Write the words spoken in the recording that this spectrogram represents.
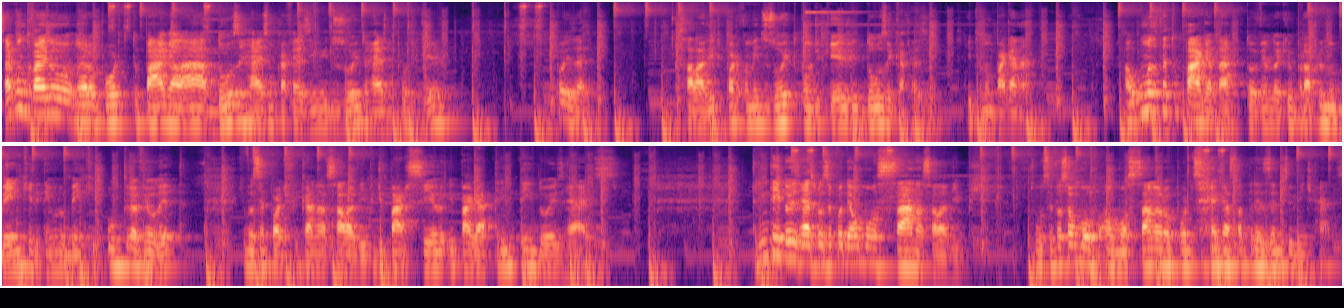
Sabe quando tu vai no, no aeroporto tu paga lá 12 reais um cafezinho e 18 reais um pão de queijo? Pois é. Sala VIP pode comer 18 pão de queijo e 12 cafezinhos. E tu não paga nada. Algumas até tu paga, tá? Tô vendo aqui o próprio Nubank, ele tem um Nubank ultravioleta, que você pode ficar na sala VIP de parceiro e pagar 32 reais. 32 reais pra você poder almoçar na sala VIP. Se você fosse almo almoçar no aeroporto, você ia gastar 320 reais.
